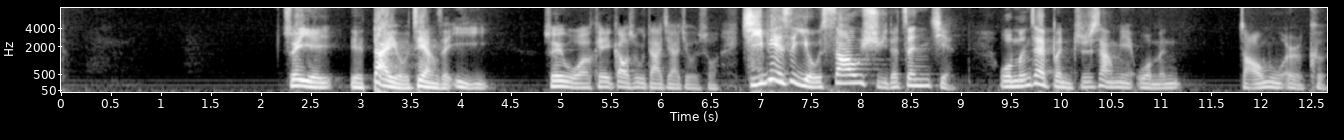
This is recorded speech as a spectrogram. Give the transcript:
的，所以也也带有这样的意义。所以我可以告诉大家，就是说，即便是有稍许的增减，我们在本质上面，我们着目二课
